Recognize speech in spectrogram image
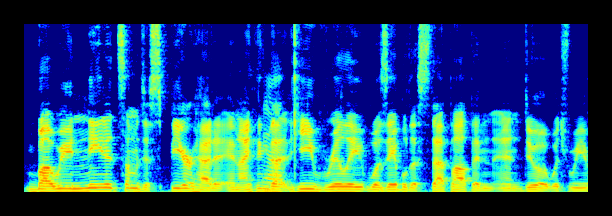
but we needed someone to spearhead it and i think Yeah. that he really was able to step up and, and do it which we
